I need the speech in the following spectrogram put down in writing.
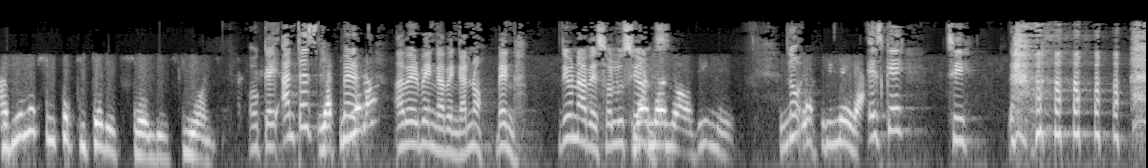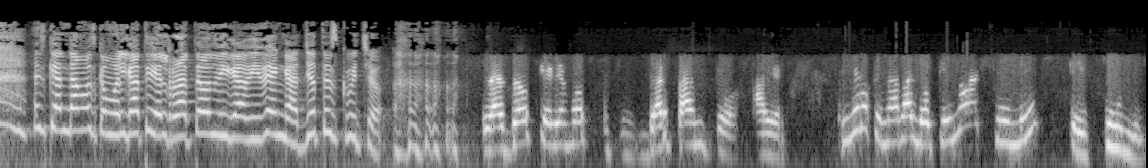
Hablemos un poquito de solución. Ok, antes, a ver, venga, venga, no, venga, de una vez, solución. No, no, no, dime. No, la primera. Es que, sí. es que andamos como el gato y el ratón, mi Gaby. Venga, yo te escucho. Las dos queremos dar tanto. A ver, primero que nada, lo que no asumes, que asume.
